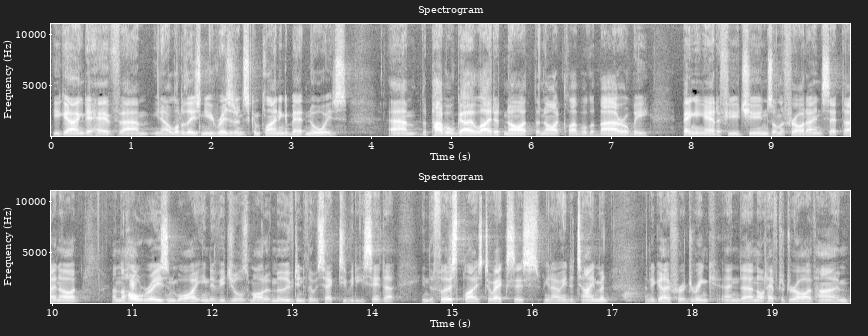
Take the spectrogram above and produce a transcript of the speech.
you're going to have, um, you know, a lot of these new residents complaining about noise. Um, the pub will go late at night, the nightclub or the bar will be banging out a few tunes on the Friday and Saturday night. And the whole reason why individuals might have moved into this activity centre in the first place to access, you know, entertainment and to go for a drink and uh, not have to drive home,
